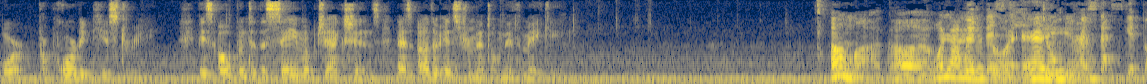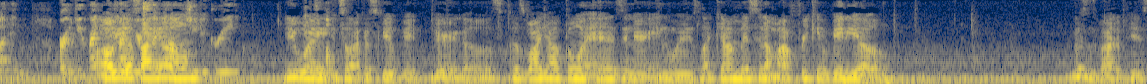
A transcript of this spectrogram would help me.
or purported history, is open to the same objections as other instrumental myth making. Oh my God! Why y'all had to throw an ad in here? press that skip button. Are you ready oh, to yes, your psychology degree? You wait until I can skip it. There it goes. Cause why y'all throwing ads in there anyways? Like y'all messing up my freaking video. This is about to piss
